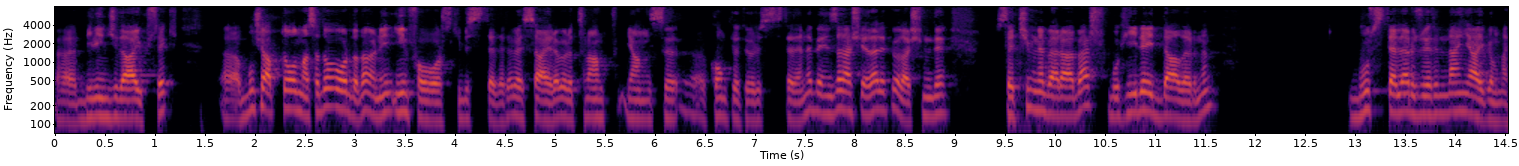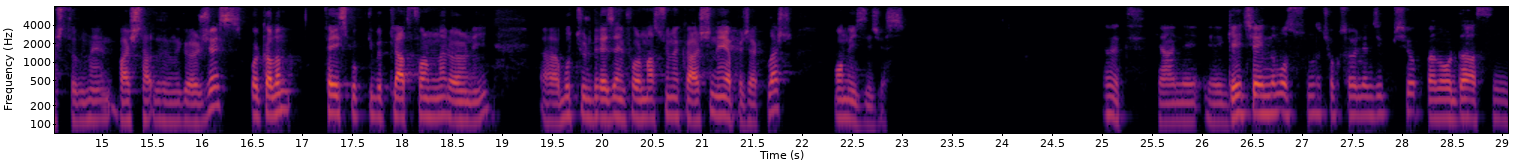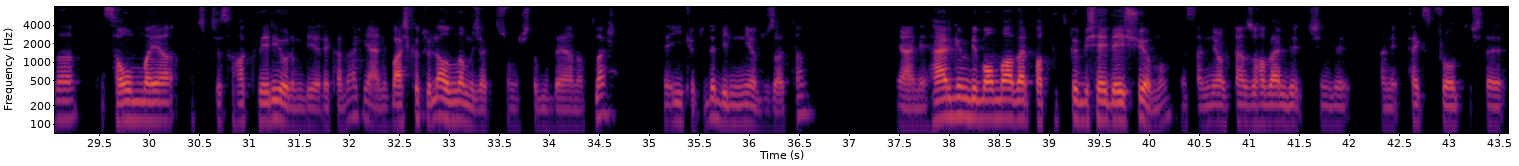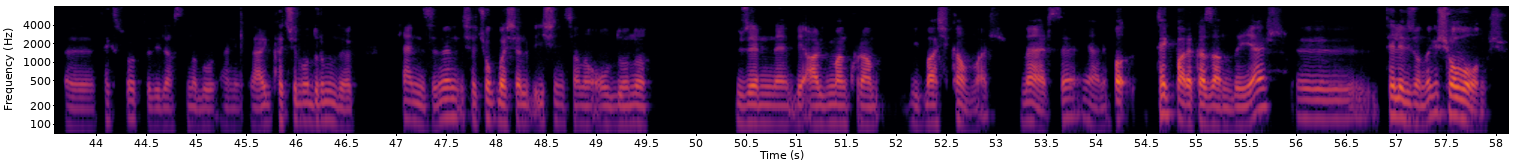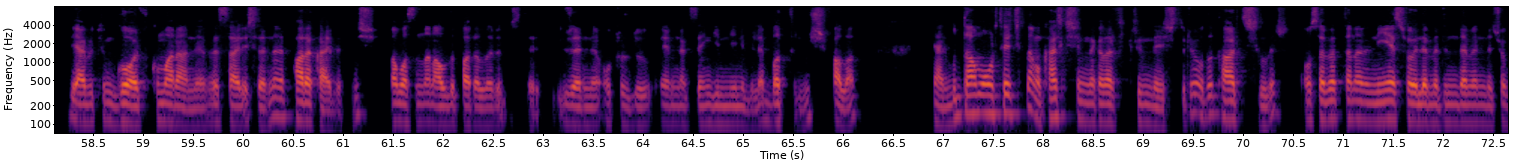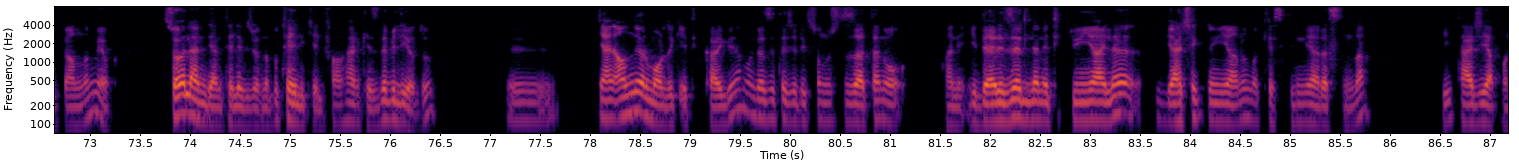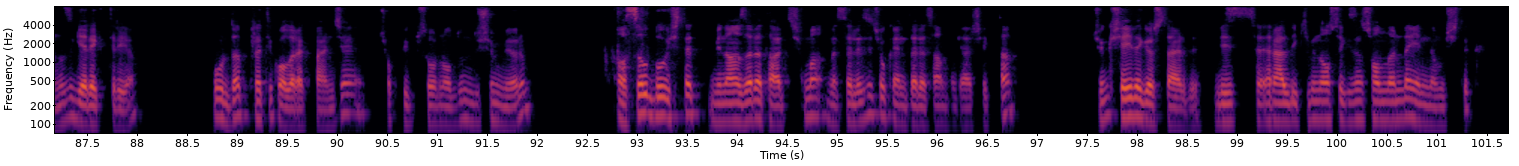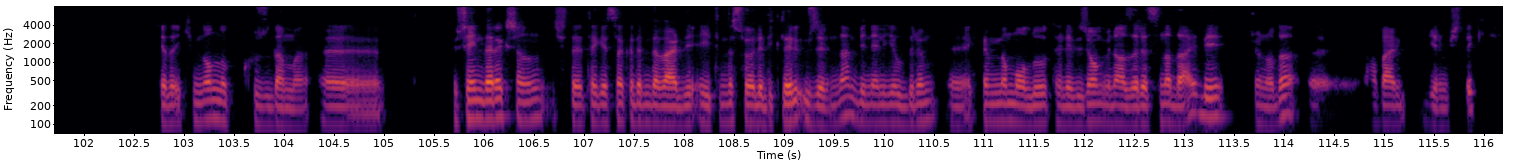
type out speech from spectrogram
e, bilinci daha yüksek. E, bu çapta olmasa da orada da örneğin Infowars gibi siteleri vesaire böyle Trump yanlısı e, komplo teorisi sitelerine benzer şeyler yapıyorlar. Şimdi seçimle beraber bu hile iddialarının bu siteler üzerinden yaygınlaştırılmaya başladığını göreceğiz. Bakalım Facebook gibi platformlar örneğin bu tür dezenformasyona karşı ne yapacaklar onu izleyeceğiz. Evet yani e, geç yayınlama hususunda çok söylenecek bir şey yok. Ben orada aslında savunmaya açıkçası hak veriyorum bir yere kadar. Yani başka türlü alınamayacaktı sonuçta bu beyanatlar. Ve iyi kötü de biliniyordu zaten. Yani her gün bir bomba haber patlatıp bir şey değişiyor mu? Mesela New York Times o haberli şimdi hani tax fraud işte e, tax fraud da değil aslında bu hani vergi kaçırma durumu da yok. Kendisinin işte çok başarılı bir iş insanı olduğunu üzerine bir argüman kuran bir başkan var. Meğerse yani tek para kazandığı yer e, televizyondaki şovu olmuş. Diğer bütün golf, kumarhane vesaire işlerinden para kaybetmiş. Babasından aldığı paraları işte üzerine oturduğu emlak zenginliğini bile batırmış falan. Yani bu tam ortaya çıktı ama kaç kişinin ne kadar fikrini değiştiriyor o da tartışılır. O sebepten hani niye söylemedin demenin de çok bir anlamı yok. Söylendi yani televizyonda bu tehlikeli falan herkes de biliyordu. Ee, yani anlıyorum oradaki etik kaygıyı ama gazetecilik sonuçta zaten o hani idealize edilen etik dünyayla gerçek dünyanın o keskinliği arasında bir tercih yapmanızı gerektiriyor. Burada pratik olarak bence çok büyük bir sorun olduğunu düşünmüyorum. Asıl bu işte münazara tartışma meselesi çok enteresan gerçekten. Çünkü şeyi de gösterdi. Biz herhalde 2018'in sonlarında yayınlamıştık. Ya da 2019'da mı? Ee, Hüseyin Derekşan'ın işte TGS Akademi'de verdiği eğitimde söyledikleri üzerinden Binali Yıldırım, Ekrem İmamoğlu televizyon münazarasına dair bir Juno'da e, haber girmiştik.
